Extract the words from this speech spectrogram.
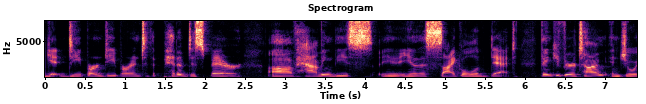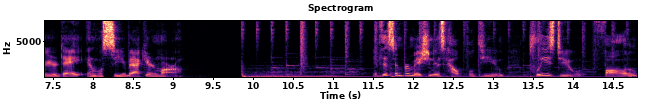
get deeper and deeper into the pit of despair of having these, you know, this cycle of debt. Thank you for your time. Enjoy your day, and we'll see you back here tomorrow. If this information is helpful to you, please do follow,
